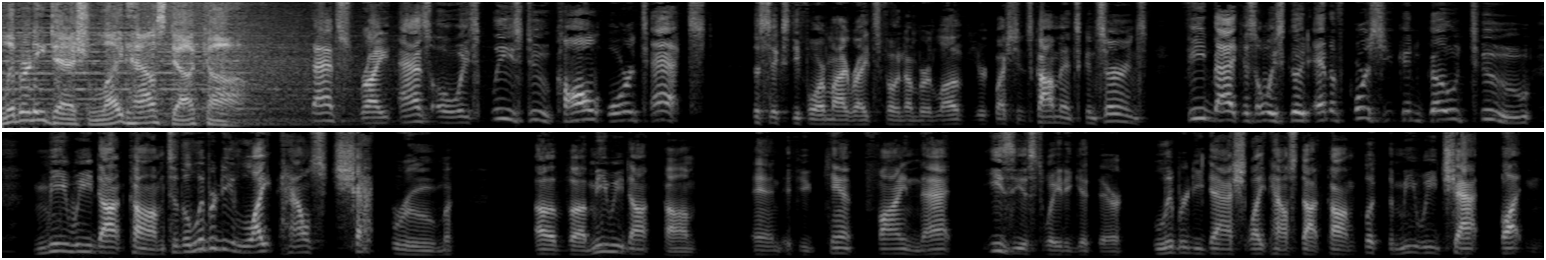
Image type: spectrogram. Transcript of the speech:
liberty lighthouse.com. That's right. As always, please do call or text the 64 My Rights phone number. Love your questions, comments, concerns. Feedback is always good. And of course, you can go to MeWe.com, to the Liberty Lighthouse chat room of uh, MeWe.com. And if you can't find that, easiest way to get there, liberty-lighthouse.com. Click the MeWe chat button,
